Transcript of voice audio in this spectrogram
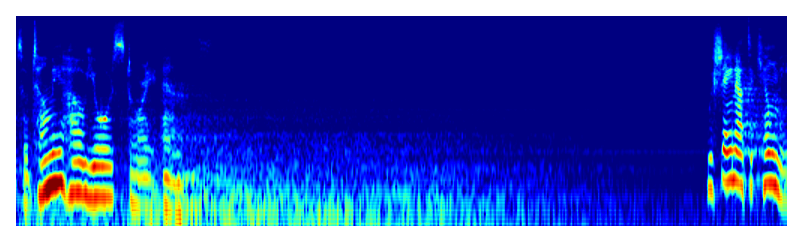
So tell me how your story ends. With Shane out to kill me,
